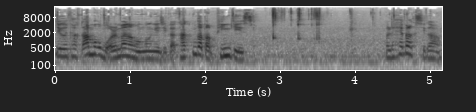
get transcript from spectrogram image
이거 다 까먹으면 얼마나 건강해질까? 가끔가다 빈 게 있어. 원래 해바라기가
